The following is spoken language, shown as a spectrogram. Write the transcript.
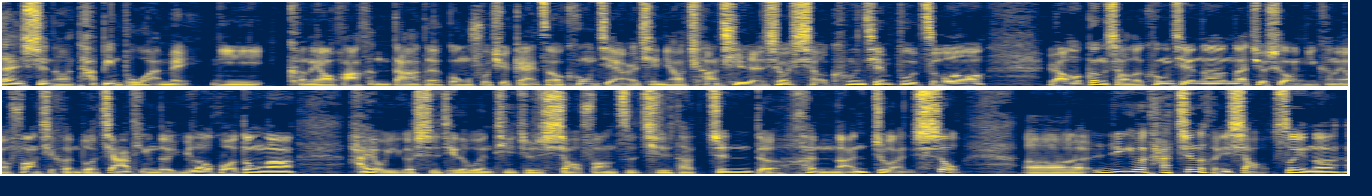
但是呢，它并不完美，你可能要花很大的功夫去改造空间，而且你要长期忍受小空间不足哦。然后更少的空间呢，那就说明你可能要放弃很多家庭的娱乐活动啦。还有一个实际的问题就是，小房子其实它真的很难转售，呃，因为它真的很小，所以呢，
